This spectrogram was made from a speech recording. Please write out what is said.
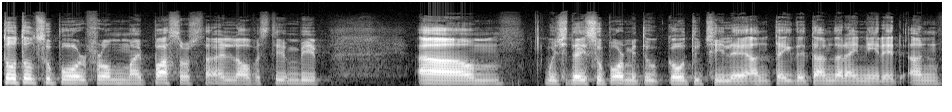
total support from my pastors I love, Stephen Bibb, um, which they support me to go to Chile and take the time that I needed. And,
